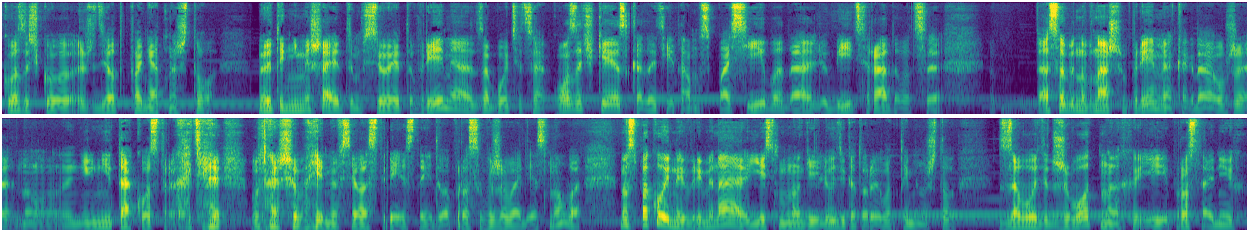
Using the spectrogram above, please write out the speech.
козочку ждет понятно что. Но это не мешает им все это время заботиться о козочке, сказать ей там спасибо, да, любить, радоваться. Особенно в наше время, когда уже ну, не, не так остро, хотя в наше время все острее стоит вопрос выживания снова. Но спокойные времена есть многие люди, которые вот именно что заводят животных и просто о них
